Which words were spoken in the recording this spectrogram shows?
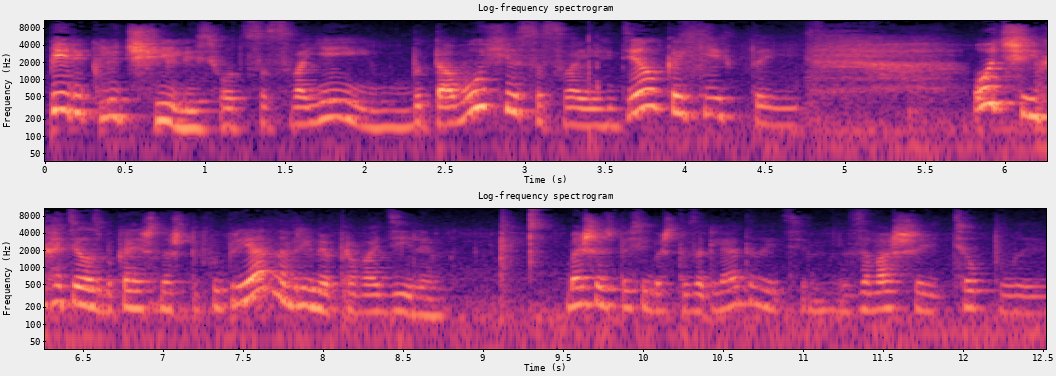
переключились вот со своей бытовухи, со своих дел каких-то. И очень хотелось бы, конечно, чтобы вы приятное время проводили. Большое спасибо, что заглядываете, за ваши теплые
